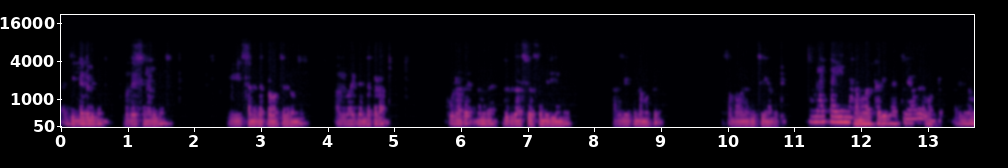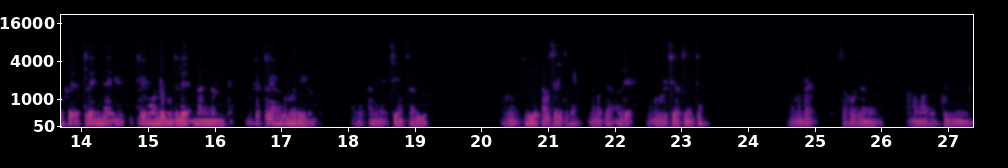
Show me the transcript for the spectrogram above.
ജില്ലകളിലും പ്രദേശങ്ങളിലും ഈ സന്നദ്ധ പ്രവർത്തകരുണ്ട്. അവരുമായി ബന്ധപ്പെടാം. കൂടാതെ നമ്മുടെ ദുരിതാശ്വാസ നിധിയുണ്ട്. അതിലേക്ക് നമുക്ക് സംഭാവനകൾ ചെയ്യാൻ പറ്റും. നമ്മളാൽ കഴിയുന്ന. എത്ര ആളുകളുണ്ട് അതിൽ നമുക്ക് എത്ര ഇന്ന ഇത്ര എമൗണ്ട് മുതൽ നമുക്ക് എത്രയാണ് നമ്മുടെ കയ്യിലുണ്ട്. അത് അങ്ങനെ ചെയ്യാൻ സാധിക്കും. ഈ അവസരത്തിൽ നമുക്ക് അവരെ നമ്മളോട് ചേർത്ത് നിർത്താം നമ്മളുടെ സഹോദരങ്ങളും അമ്മമാരും കുഞ്ഞുങ്ങളും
